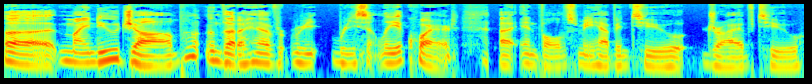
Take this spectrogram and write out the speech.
uh, my new job that I have re- recently acquired uh, involves me having to drive to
